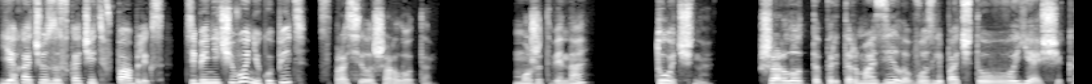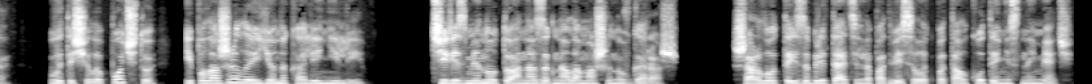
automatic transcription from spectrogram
«Я хочу заскочить в Пабликс. Тебе ничего не купить?» — спросила Шарлотта. «Может, вина?» «Точно!» Шарлотта притормозила возле почтового ящика, вытащила почту и положила ее на колени Ли. Через минуту она загнала машину в гараж. Шарлотта изобретательно подвесила к потолку теннисный мяч.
